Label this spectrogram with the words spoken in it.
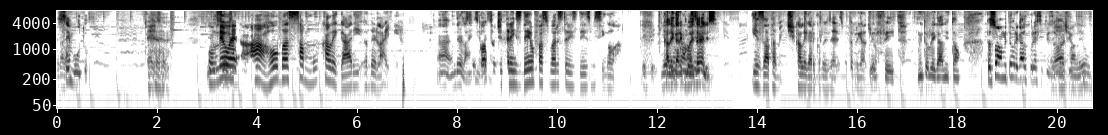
C mudo. É isso. O, meu é arroba Samu Calegari underline. Ah, underline. Vocês gostam de 3D, eu faço vários 3Ds, me sigam lá. Calegari com dois L's? Exatamente, Calegari com dois L's. Muito obrigado, João. Perfeito. Muito obrigado, então. Pessoal, muito obrigado por esse episódio. Gente, valeu.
